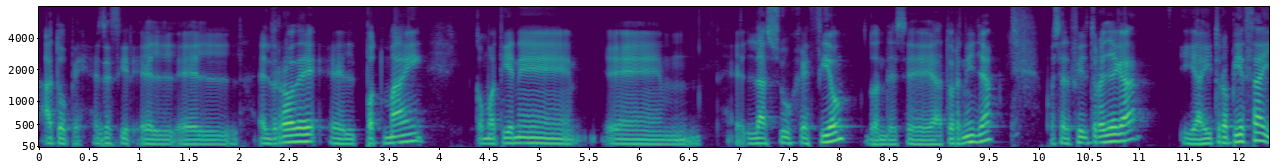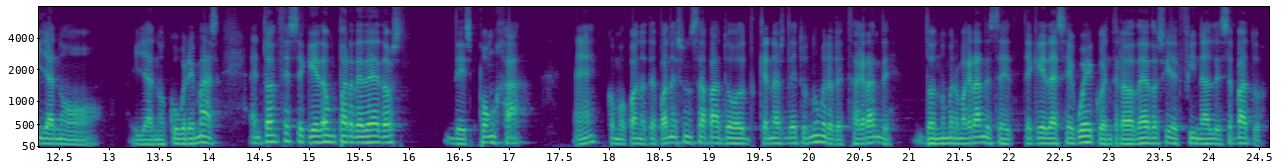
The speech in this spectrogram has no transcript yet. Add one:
a tope. Es decir, el, Rode, el PodMic, como tiene... Em, la sujeción donde se atornilla, pues el filtro llega y ahí tropieza y ya no, y ya no cubre más. Entonces se queda un par de dedos de esponja, ¿eh? como cuando te pones un zapato que no es de tu número, te está grande, dos números más grandes, te queda ese hueco entre los dedos y el final del zapato.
